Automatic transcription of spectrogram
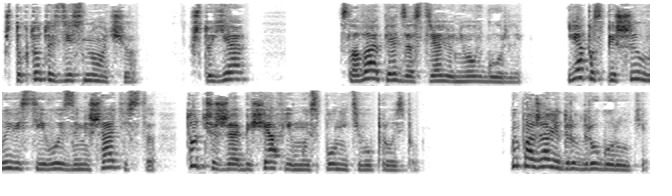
что кто-то здесь ночью, что я... Слова опять застряли у него в горле. Я поспешил вывести его из замешательства, тотчас же обещав ему исполнить его просьбу. Мы пожали друг другу руки.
